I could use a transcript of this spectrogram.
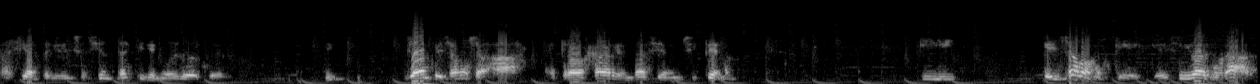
hacía periodización táctica y modelo de juego. Ya empezamos a, trabajar en base a un sistema y pensábamos que, se iba a demorar,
